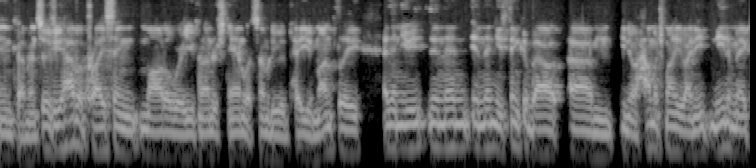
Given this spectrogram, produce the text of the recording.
income. And so if you have a pricing model where you can understand what somebody would pay you monthly, and then you and then and then you think about um, you know how much money do I need, need to make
